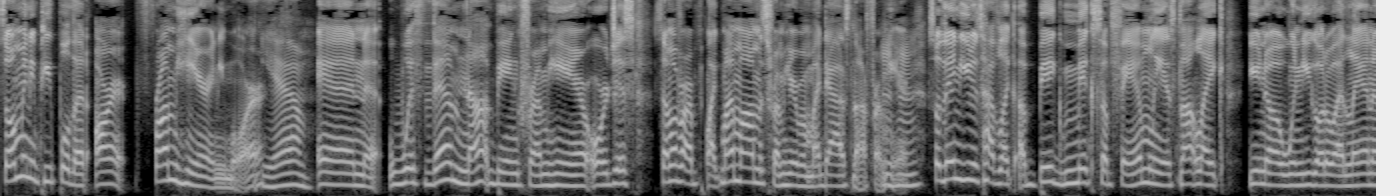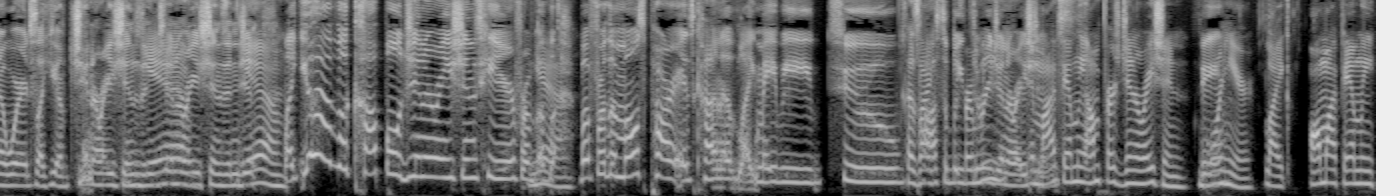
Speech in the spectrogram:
so many people that aren't from here anymore. yeah. And with them not being from here, or just some of our, like my mom is from here, but my dad's not from Mm-hmm. here. So then you just have like a big mix of family. It's not like, you know, when you go to Atlanta where it's like you have generations and Yeah. generations and gen- Yeah. like you have a couple generations here from, Yeah. but for the most part, it's kind of like maybe two, possibly for three me, generations. In my family, I'm first generation born here. Like all my family,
